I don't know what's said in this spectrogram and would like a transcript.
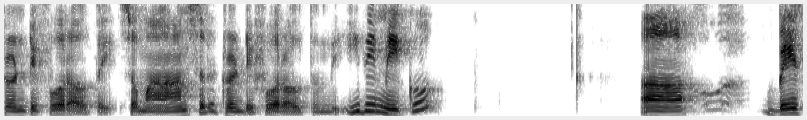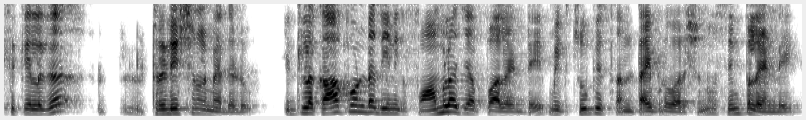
twenty four అవుతాయి. సో మా ఆన్సర్ ట్వంటీ ఫోర్ అవుతుంది. ఇది మీకు బేసికల్గా ట్రెడిషనల్ మెథడు. ఇట్లా కాకుండా దీనికి ఫార్ములా చెప్పాలంటే మీకు చూపిస్తాను టైప్డ్ వర్షన్ సింపుల్ అండి.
